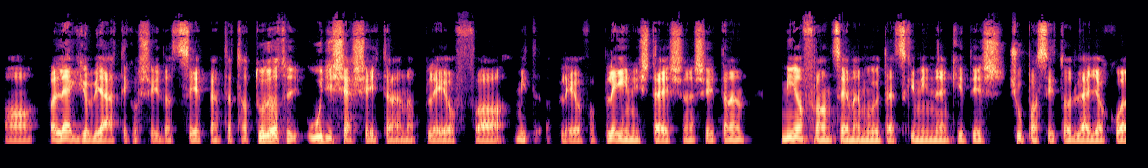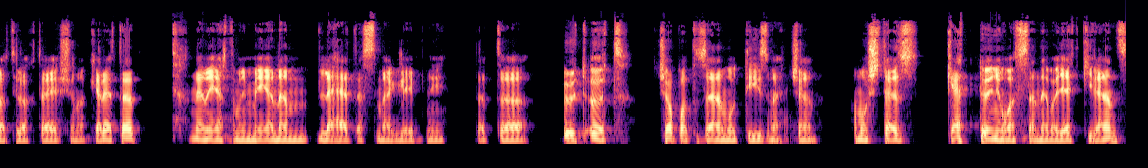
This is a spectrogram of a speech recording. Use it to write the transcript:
a, a legjobb játékosaidat szépen? Tehát ha tudod, hogy úgyis esélytelen a playoff, a, mit a playoff, a play is teljesen esélytelen, mi a francia nem ültetsz ki mindenkit, és csupaszítod le gyakorlatilag teljesen a keretet. Nem értem, hogy miért nem lehet ezt meglépni. Tehát 5-5 csapat az elmúlt 10 meccsen. Ha most ez 2-8 lenne, vagy 1-9,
